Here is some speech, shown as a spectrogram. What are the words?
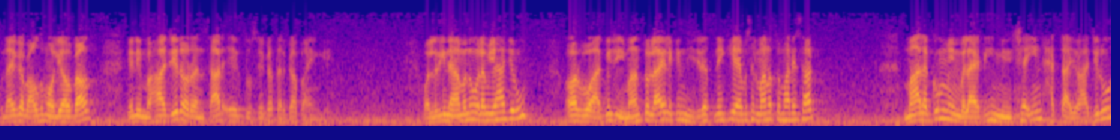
الائی کا باغ مولیا باغ یعنی مہاجر اور انصار ایک دوسرے کا ترکہ پائیں گے۔ اور لدین امن علم یہ اور وہ آدمی جو ایمان تو لائے لیکن ہجرت نہیں کیا ہے مسلمانوں تمہارے ساتھ مالکم من ولایتی منشین حتہ حاجرو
